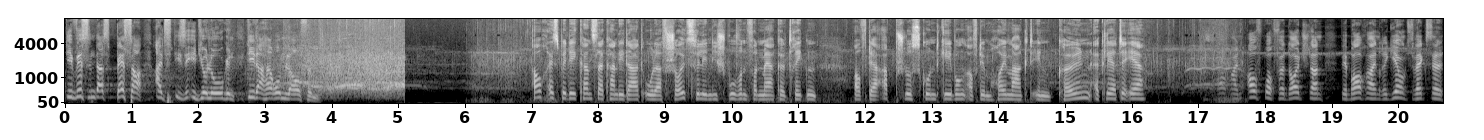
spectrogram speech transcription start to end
die wissen das besser als diese Ideologen, die da herumlaufen. Auch SPD-Kanzlerkandidat Olaf Scholz will in die Spuren von Merkel treten. Auf der Abschlusskundgebung auf dem Heumarkt in Köln erklärte er, wir brauchen einen Aufbruch für Deutschland, wir brauchen einen Regierungswechsel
